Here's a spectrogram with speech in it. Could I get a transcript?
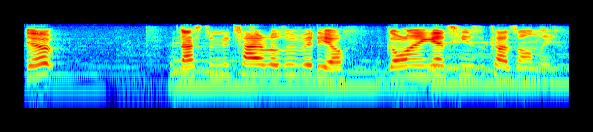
Yep. That's the new title of the video. Going against Hisoka's only.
